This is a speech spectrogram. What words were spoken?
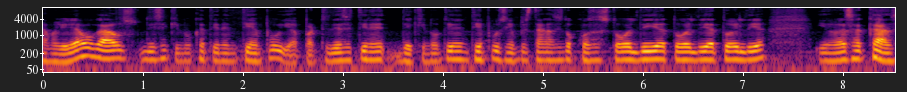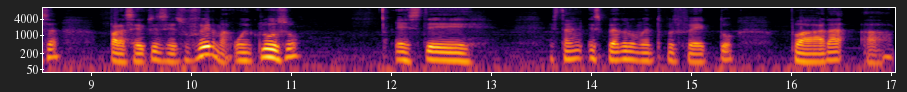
La mayoría de abogados dicen que nunca tienen tiempo y a partir de ese de que no tienen tiempo siempre están haciendo cosas todo el día, todo el día, todo el día y no les alcanza para hacer crecer su firma o incluso este están esperando el momento perfecto para ah,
